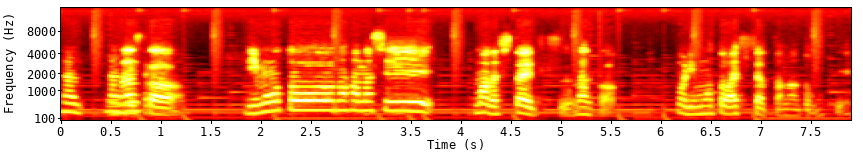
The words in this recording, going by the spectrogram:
なななんんか、か、リモートの話、まだしたいです。なんか、もうリモート飽きちゃったなと思って。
